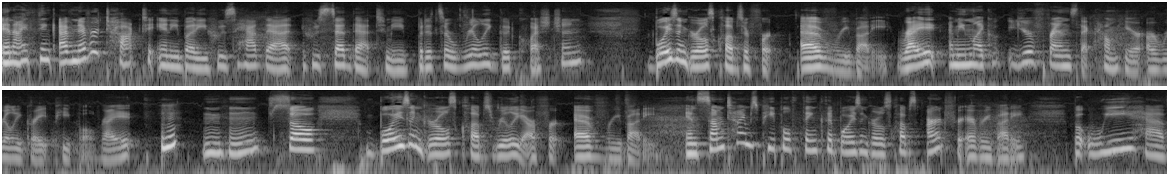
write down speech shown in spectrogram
And I think I've never talked to anybody who's had that, who said that to me, but it's a really good question. Boys and Girls Clubs are for everybody, right? I mean, like your friends that come here are really great people, right? Mm-hmm. So, boys and girls clubs really are for everybody. And sometimes people think that boys and girls clubs aren't for everybody, but we have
